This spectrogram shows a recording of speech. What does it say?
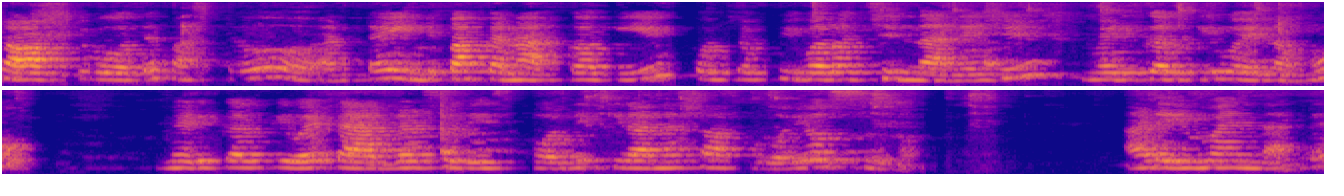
షాప్కి పోతే ఫస్ట్ అంటే ఇంటి పక్కన అక్కకి కొంచెం ఫీవర్ వచ్చింది అనేసి మెడికల్కి పోయినాము. మెడికల్కి పోయి టాబ్లెట్స్ తీసుకొని కిరాణా షాప్కి పోయి వస్తున్నాం. ఆడ ఏమైందంటే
